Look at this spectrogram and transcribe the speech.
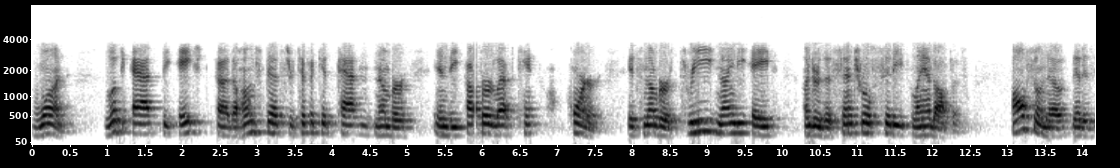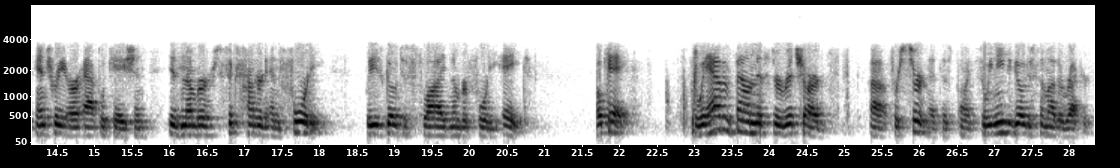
One, look at the H, uh, the Homestead Certificate Patent number in the upper left corner. It's number 398 under the Central City Land Office. Also note that his entry or application is number 640. Please go to slide number 48. Okay, so we haven't found Mr. Richard uh, for certain at this point, so we need to go to some other records.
